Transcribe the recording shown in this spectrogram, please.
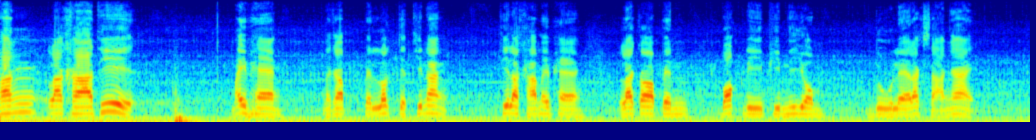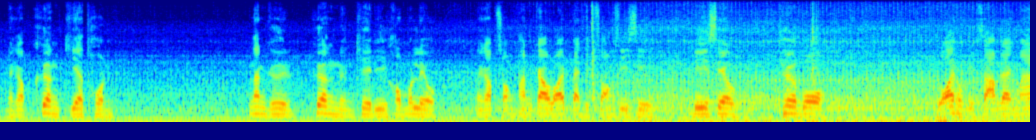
ทั้งราคาที่ไม่แพงนะครับเป็นรถเจ็ดที่นั่งที่ราคาไม่แพง แล้วก็เป็นบล็อกดีพิมพ์นิยม ดูแลรักษาง่ายนะครับเครื่องเกียร์ทน นั่นคือเครื่อง 1 KD common rail นะครับ 2,982 cc ดีเซลเทอร์โบ 163 แรงม้า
